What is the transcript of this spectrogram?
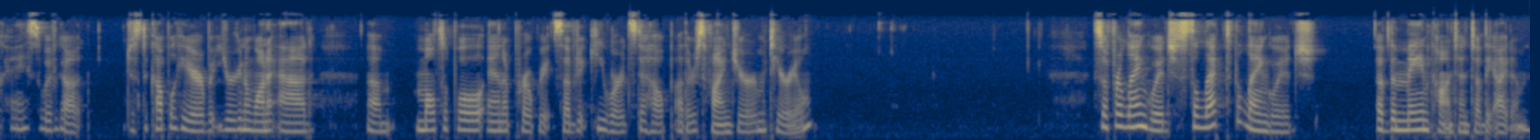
Okay, so we've got just a couple here, but you're going to want to add um, multiple and appropriate subject keywords to help others find your material. So for language, select the language of the main content of the item.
